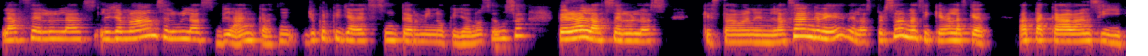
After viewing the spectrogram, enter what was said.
las células, le llamaban células blancas. Yo creo que ya es un término que ya no se usa, pero eran las células que estaban en la sangre de las personas y que eran las que atacaban si,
